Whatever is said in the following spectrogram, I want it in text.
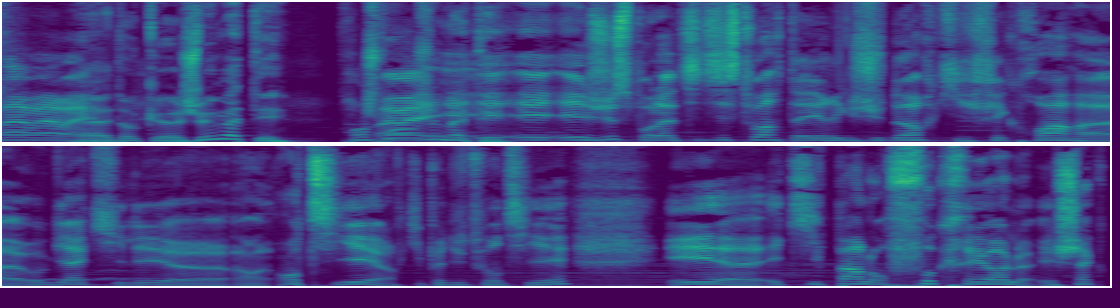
Ouais, ouais, ouais. Euh, donc, euh, je vais mater. Franchement, Ouais, je vais et, mater. et- et- et juste pour la petite histoire, t'as Eric Judor qui fait croire euh, au gars qu'il est euh, antillais, alors qu'il est pas du tout antillais, et, euh, et qui parle en faux créole. Et chaque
